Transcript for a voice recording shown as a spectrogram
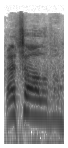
That's all of them.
